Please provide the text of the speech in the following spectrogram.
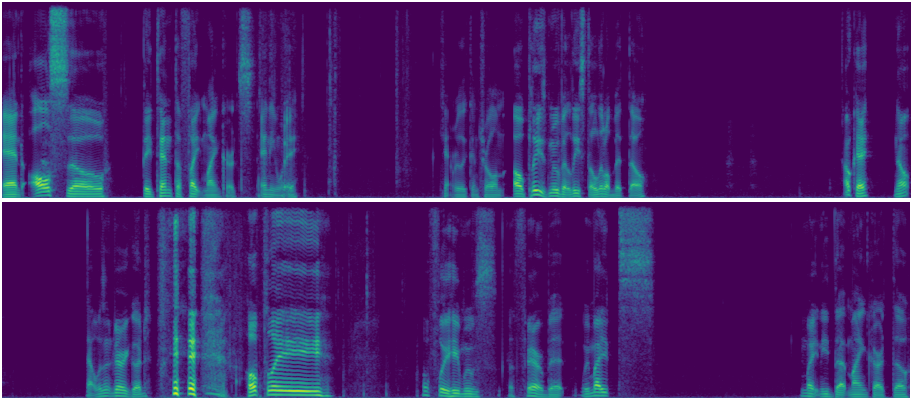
And also, they tend to fight minecarts anyway. Can't really control them. Oh, please move at least a little bit, though. Okay. No. That wasn't very good. hopefully... Hopefully he moves a fair bit. We might might need that minecart, though.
